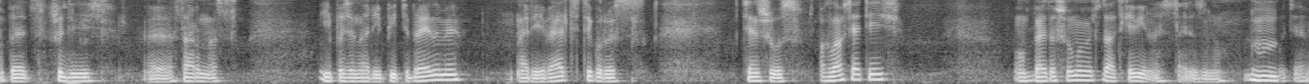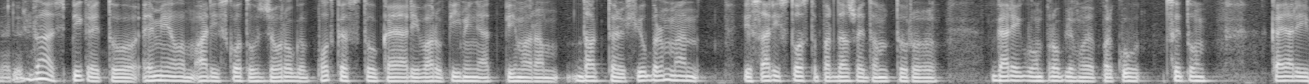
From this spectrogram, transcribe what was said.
Nu, pēc šodienas uh, sarunas iepazinu arī pīci brēnumi, arī vērcici, kurus cenšos paklausīties. Un, bet uz šo momentu tā tikai vienu es tādu zinu. Mm, da, es piekrītu Emīlam, arī skatos Joe Rogan podkāstu, kā arī varu pieminēt, piemēram, Dr. Huberman. Jūs arī stosta par dažādām tur garīgām problēmām, par ko citu, kā arī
